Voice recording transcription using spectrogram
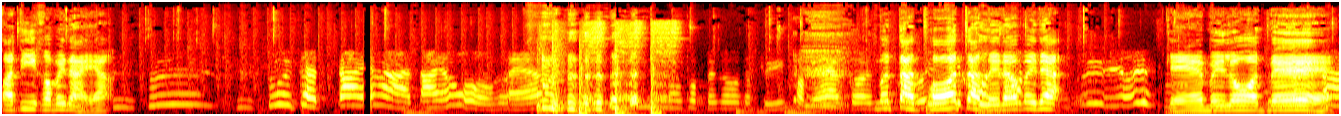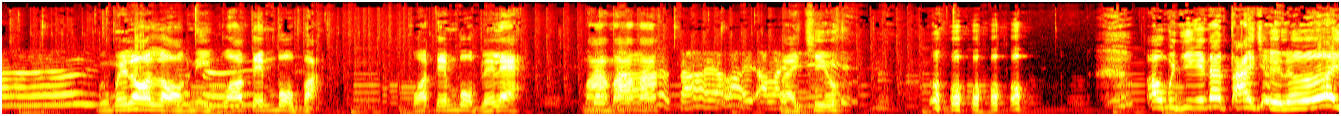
ปาร์ตี้เขาไปไหนอะกูจะตายหาตายโหงแล้วก็ไปก็กระตือขอบแรกก่อนมาตัดพอจัดเลยนะไปเนี่ยแกไม่รอดแน่ มึงไม่รอดหรอกนี่กูเอาเต็มบบอะกูเอาเต็มบบเลยแหละ มามามาจะตายอะไรอะไรไปชิวโอ้โหเอามันยิงไอ้หน้าตายเฉยเลย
